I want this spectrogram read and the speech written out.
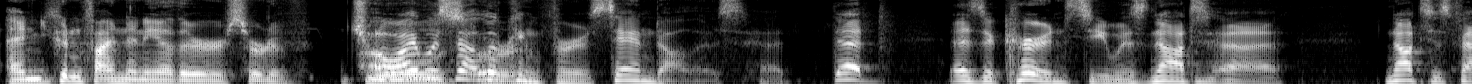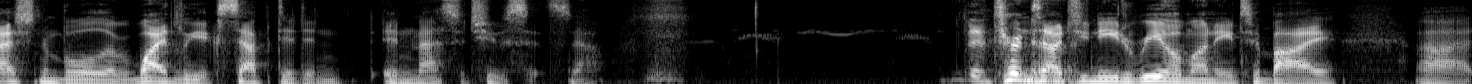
and you couldn't find any other sort of jewels. oh, I was not or- looking for sand dollars. Uh, that, as a currency, was not uh, not as fashionable or widely accepted in, in Massachusetts. Now, it turns out you need real money to buy uh,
